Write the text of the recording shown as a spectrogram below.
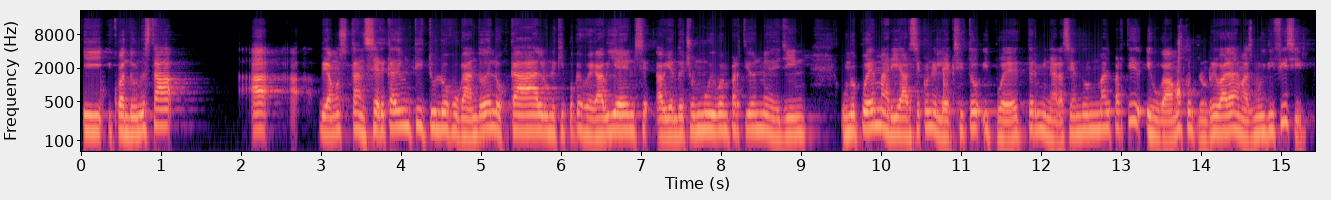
Y, cuando uno está, digamos, tan cerca de un título, jugando de local, un equipo que juega bien, habiendo hecho un muy buen partido en Medellín, uno puede marearse con el éxito y puede terminar haciendo un mal partido. Y jugábamos contra un rival además muy difícil.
